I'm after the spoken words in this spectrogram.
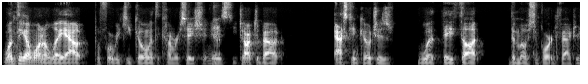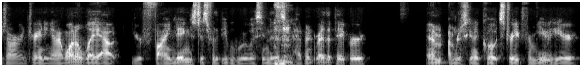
one thing I want to lay out before we keep going with the conversation yeah. is you talked about asking coaches what they thought the most important factors are in training, and I want to lay out your findings just for the people who are listening to this mm-hmm. who haven't read the paper. And I'm, I'm just going to quote straight from you here.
